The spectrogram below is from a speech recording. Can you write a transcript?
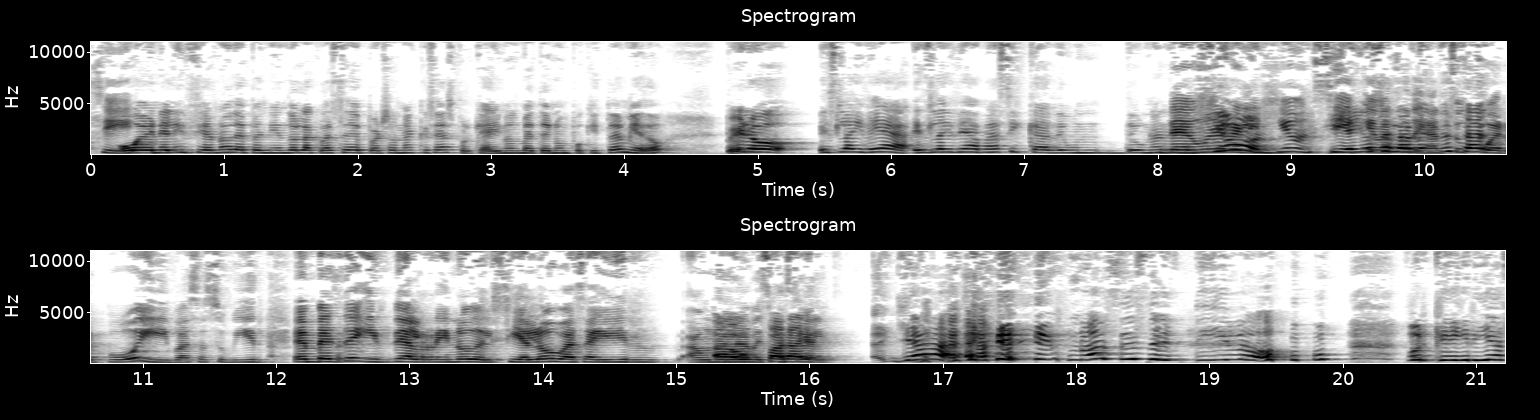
Sí. o en el infierno, dependiendo la clase de persona que seas, porque ahí nos meten un poquito de miedo. Pero es la idea, es la idea básica de, un, de una De religión. una religión, sí, Y ellos que vas a dejar tu cuerpo y vas a subir, en vez de irte al reino del cielo, vas a ir a una nave para- espacial. Ya, no hace sentido. ¿Por qué irías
